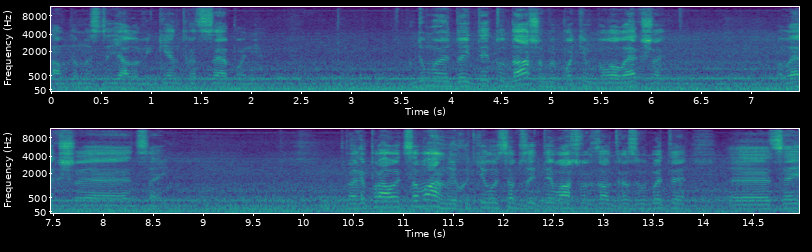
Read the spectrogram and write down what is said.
там, де ми стояли вікенд розцепані. Думаю, дойти туди, щоб потім було легше, легше цей. Переправитися в Англію. Хотілося б зайти в Ашфорд завтра зробити е, цей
